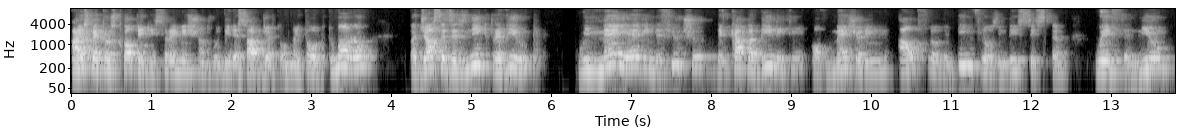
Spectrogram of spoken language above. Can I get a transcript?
eye spectroscopic X-ray missions will be the subject of my talk tomorrow, but just as a sneak preview, we may have in the future the capability of measuring outflows and inflows in this system with a new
